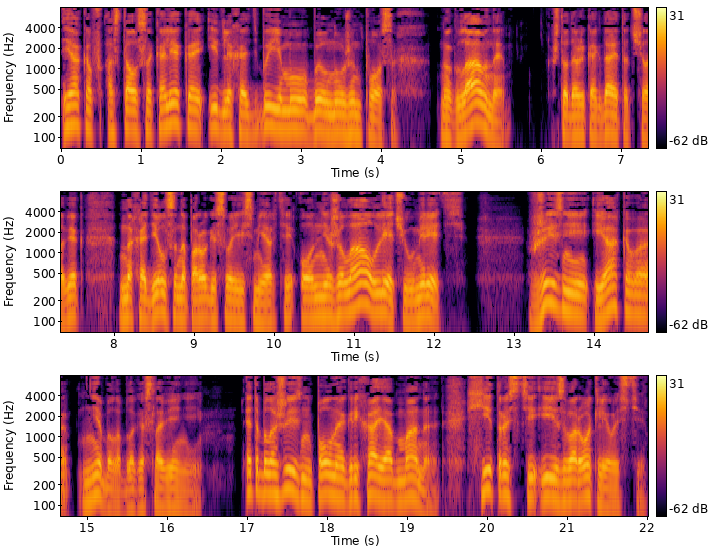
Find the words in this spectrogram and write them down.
Иаков остался калекой, и для ходьбы ему был нужен посох. Но главное, что даже когда этот человек находился на пороге своей смерти, он не желал лечь и умереть. В жизни Иакова не было благословений. Это была жизнь, полная греха и обмана, хитрости и изворотливости,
